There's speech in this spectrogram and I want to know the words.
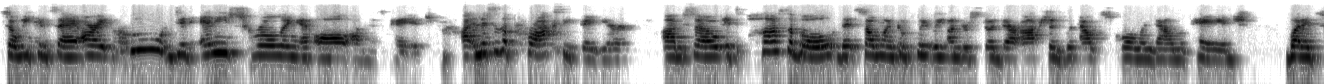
So we can say, all right, who did any scrolling at all on this page? Uh, and this is a proxy figure. Um, so it's possible that someone completely understood their options without scrolling down the page, but it's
